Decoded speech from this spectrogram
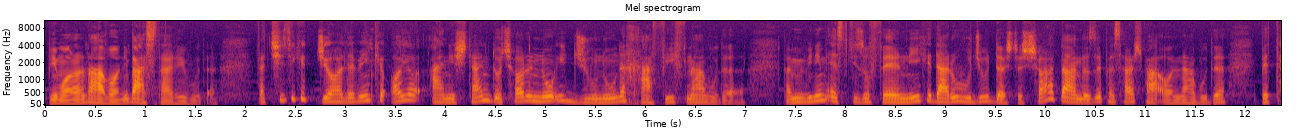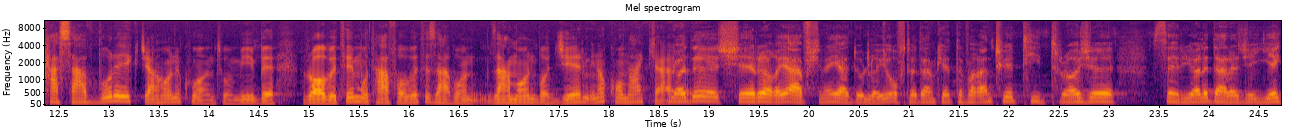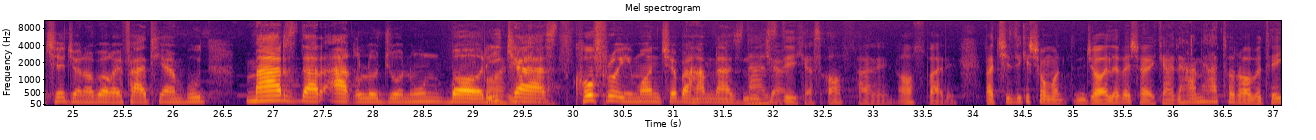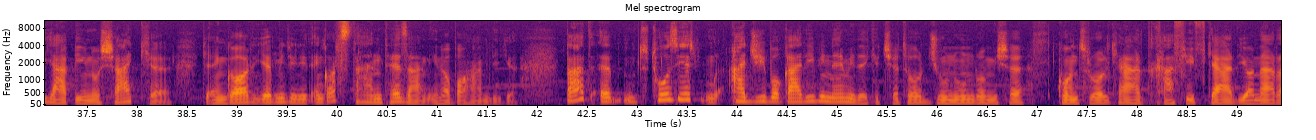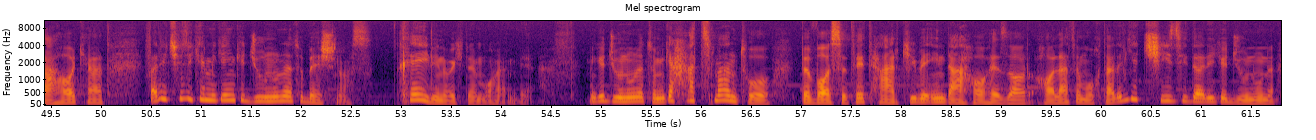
بیماران روانی بستری بوده. و چیزی که جالبه این که آیا انیشتین دچار نوعی جنون خفیف نبوده؟ و می‌بینیم اسکیزوفرنی که در او وجود داشته. شاید به اندازه پسرش فعال نبوده به تصور یک جهان کوانتومی به رابطه متفاوت زبان زمان با جرم اینا کمک کرده. یاد شعر آقای افشین یداللهی افتادم که اتفاقا توی تیتراژ سریال درجه یک جناب آقای فتحی هم بود. مرز در عقل و جنون باریک است. کفر و ایمان چه به هم نزدیک, نزدیک است. آفرین آفرین. و چیزی که شما جالب اشاره کردی همین حتی رابطه یقین و شک که انگار یه می‌دونید انگار سنتزن اینا با هم دیگه. بعد توضیح عجیب و غریبی نمیده که چطور جنون رو میشه کنترل کرد خفیف کرد یا نه رها کرد. ولی چیزی که میگه این که جنونتو بشناس. خیلی نکته مهمیه. میگه جنون تو میگه حتما تو به واسطه ترکیب این ده ها هزار حالت مختلف یه چیزی داری که جنونه.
